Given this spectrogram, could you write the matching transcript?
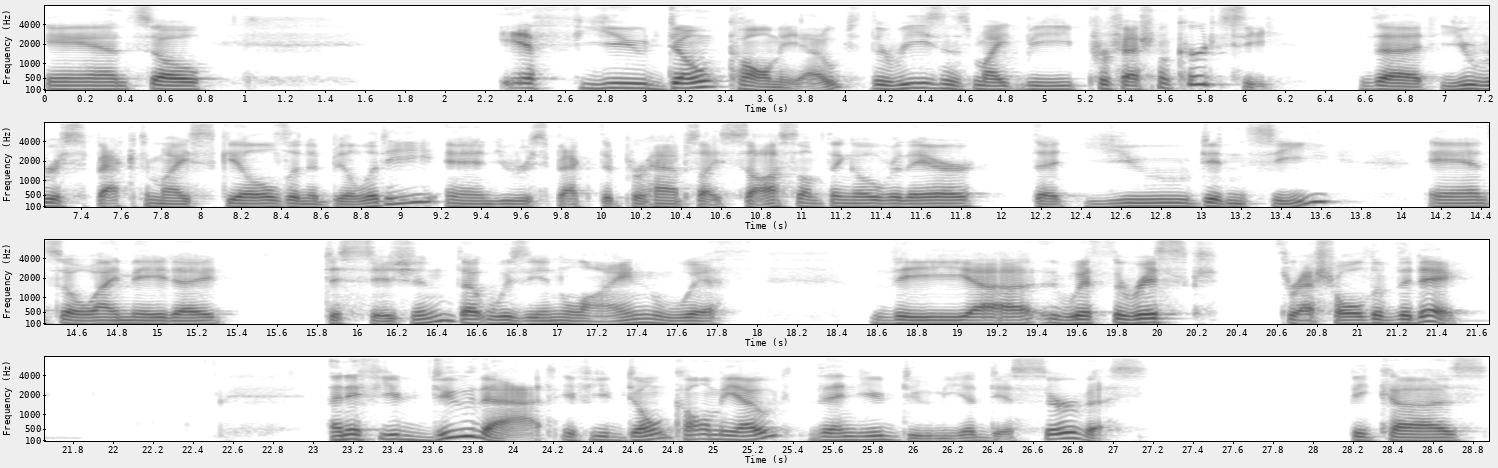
And so if you don't call me out, the reasons might be professional courtesy that you respect my skills and ability and you respect that perhaps I saw something over there that you didn't see. And so I made a decision that was in line with the uh, with the risk threshold of the day. And if you do that, if you don't call me out, then you do me a disservice because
